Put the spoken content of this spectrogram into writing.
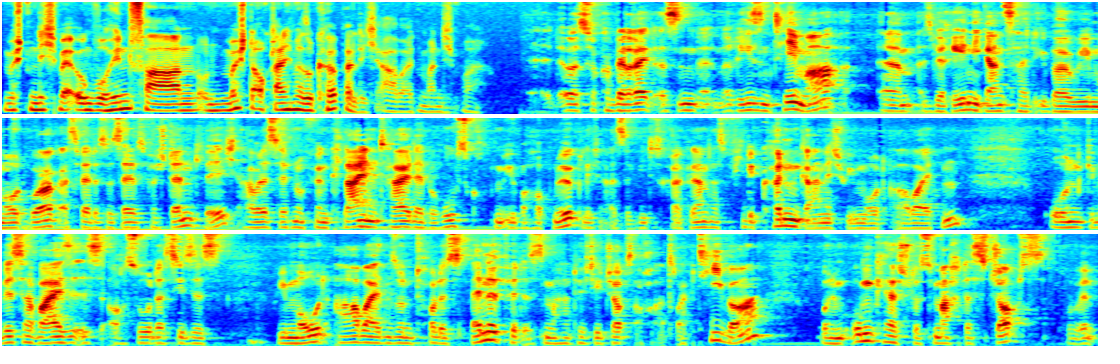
möchten nicht mehr irgendwo hinfahren und möchten auch gar nicht mehr so körperlich arbeiten manchmal. Du hast komplett recht, das ist ein, ein Riesenthema. Ähm, also wir reden die ganze Zeit über Remote Work, als wäre das so selbstverständlich, aber das ist ja nur für einen kleinen Teil der Berufsgruppen überhaupt möglich. Also wie du es gerade genannt hast, viele können gar nicht remote arbeiten. Und gewisserweise ist es auch so, dass dieses Remote-Arbeiten so ein tolles Benefit ist. Es macht natürlich die Jobs auch attraktiver und im Umkehrschluss macht es Jobs, wo man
